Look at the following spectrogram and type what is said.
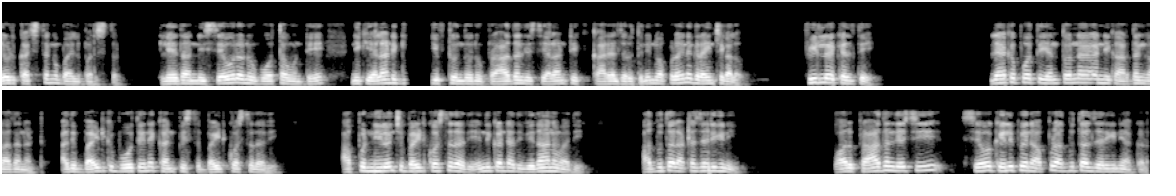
దేవుడు ఖచ్చితంగా బయలుపరుస్తాడు. లేదా నీ సేవలో నువ్వు పోతా ఉంటే నీకు ఎలాంటి గిఫ్ట్ ఉందో నువ్వు ప్రార్థన చేస్తే ఎలాంటి కార్యాలు జరుగుతున్నాయి నువ్వు అప్పుడైనా గ్రహించగలవు. ఫీల్డ్లోకి వెళ్తే లేకపోతే ఎంత ఉన్నా నీకు అర్థం కాదన్నట్టు. అది బయటికి పోతేనే కనిపిస్తుంది బయటకు వస్తుంది అది. అప్పుడు నీలోంచి బయటకు వస్తుంది అది. ఎందుకంటే అది విధానం అది. అద్భుతాలు అట్లా జరిగినాయి. వాళ్ళు ప్రార్థన చేసి సేవకు వెళ్ళిపోయిన అప్పుడు అద్భుతాలు జరిగినాయి అక్కడ.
